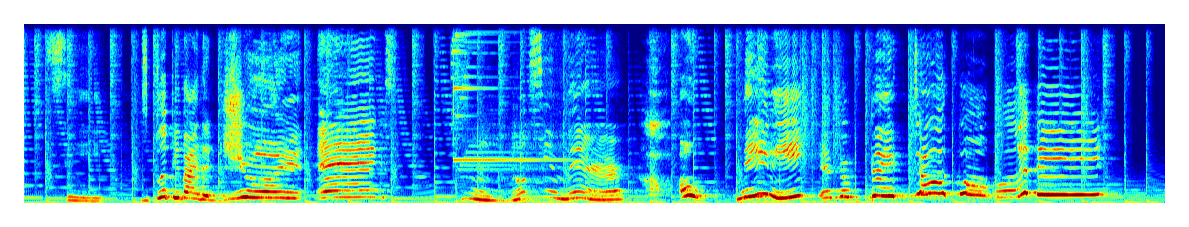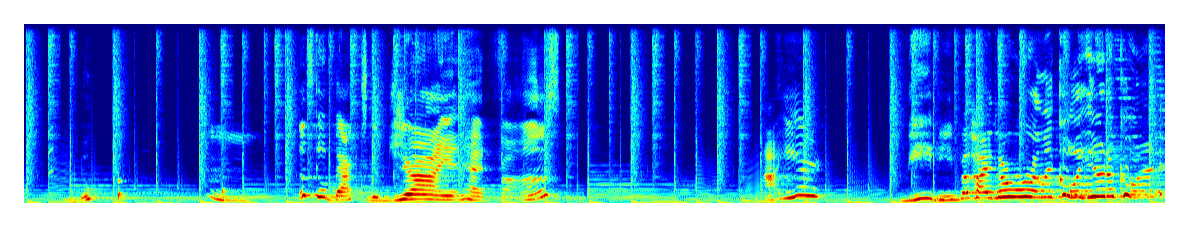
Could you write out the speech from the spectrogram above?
Let's see. Is Blippi by the giant eggs? Hmm, don't see him there. Oh, maybe in the big dog bowl. Blippi! Nope. Hmm. Let's go back to the giant headphones. Not here. Maybe behind the really cool unicorn.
